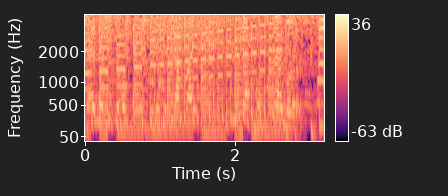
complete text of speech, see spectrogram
Channel Hijau Fokus sudah mencapai 1 juta subscriber.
